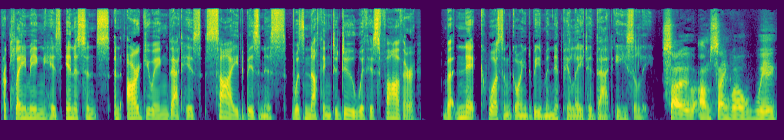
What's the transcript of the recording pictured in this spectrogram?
proclaiming his innocence and arguing that his side business was nothing to do with his father, but Nick wasn't going to be manipulated that easily. So I'm saying, well, we're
